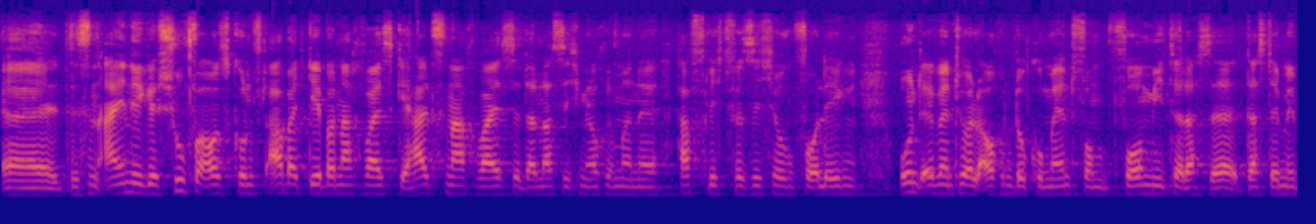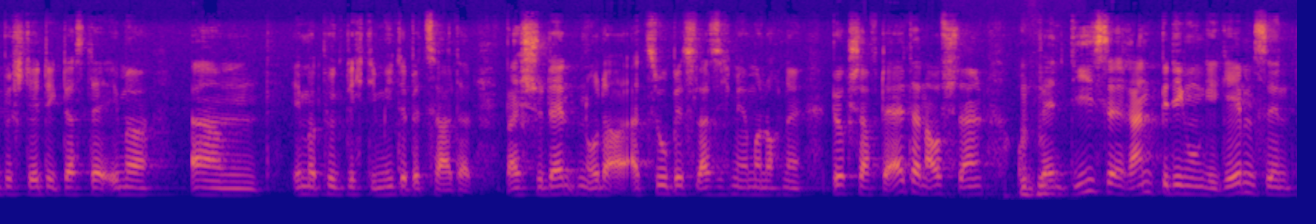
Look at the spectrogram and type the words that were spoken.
äh, das sind einige Schufa-Auskunft, Arbeitgebernachweis, Gehaltsnachweise, dann lasse ich mir auch immer eine Haftpflichtversicherung vorlegen und eventuell auch ein Dokument vom Vormieter, dass der, dass der mir bestätigt, dass der immer, ähm, immer pünktlich die Miete bezahlt hat. Bei Studenten oder Azubis lasse ich mir immer noch eine Bürgschaft der Eltern ausstellen und mhm. wenn diese Randbedingungen gegeben sind,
